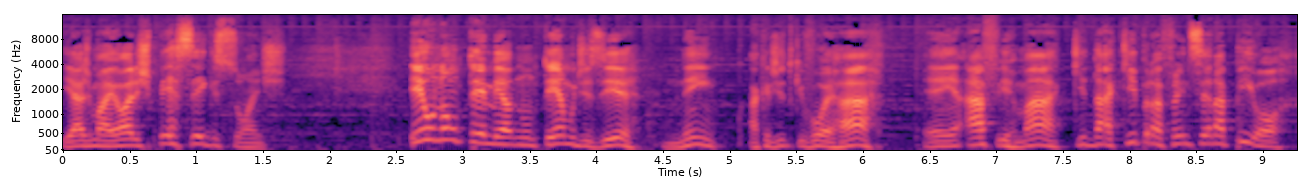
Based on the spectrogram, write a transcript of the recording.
e as maiores perseguições. Eu não temo, não temo dizer, nem acredito que vou errar, em afirmar que daqui para frente será pior.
